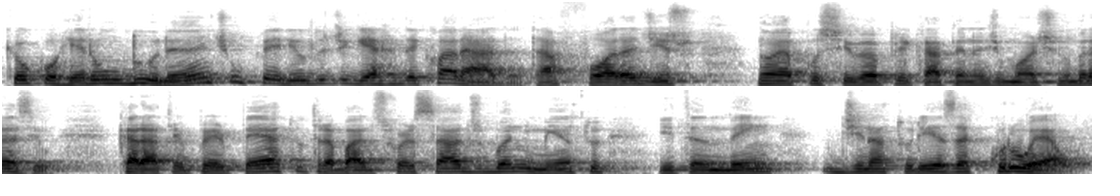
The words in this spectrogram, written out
que ocorreram durante um período de guerra declarada. Tá? Fora disso, não é possível aplicar a pena de morte no Brasil. Caráter perpétuo, trabalhos forçados, banimento e também de natureza cruel.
